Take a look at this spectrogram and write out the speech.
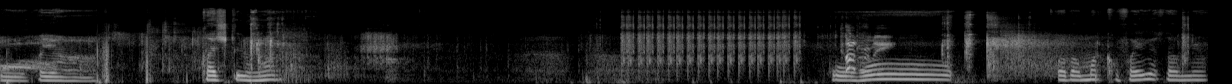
Oha ya. Kaç kilo var? Oho. Adamlar kafayı göstermiyor.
